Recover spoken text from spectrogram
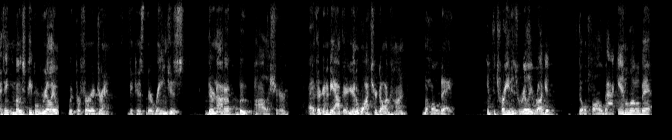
I think most people really would prefer a Drent because their ranges, they're not a boot polisher, right. but they're going to be out there. You're going to watch your dog hunt the whole day. If the terrain is really rugged, they'll fall back in a little bit.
